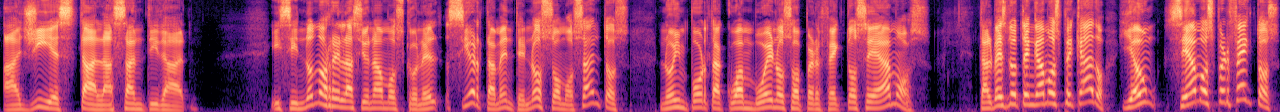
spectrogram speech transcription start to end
allí está la santidad. Y si no nos relacionamos con Él, ciertamente no somos santos, no importa cuán buenos o perfectos seamos. Tal vez no tengamos pecado y aún seamos perfectos,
